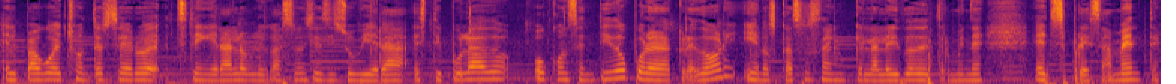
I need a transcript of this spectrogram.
El pago hecho a un tercero extinguirá la obligación si así se hubiera estipulado o consentido por el acreedor y en los casos en que la ley lo determine expresamente.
